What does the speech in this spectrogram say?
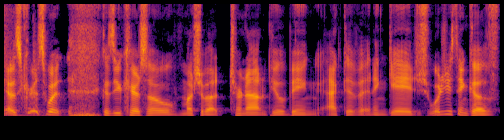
Yeah, I was curious what, because you care so much about turnout and people being active and engaged. What do you think of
